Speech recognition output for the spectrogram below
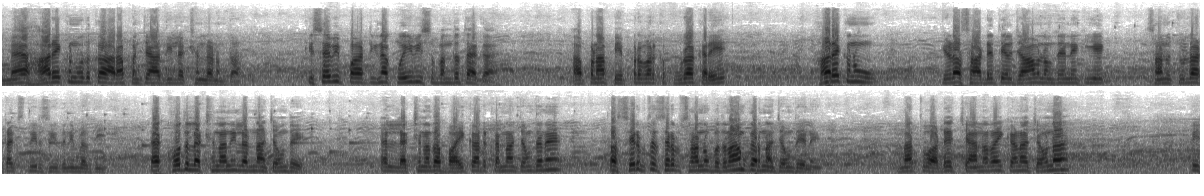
ਮੈਂ ਹਰ ਇੱਕ ਨੂੰ ਅਧਿਕਾਰ ਆ ਪੰਚਾਇਤ ਦੀ ਇਲੈਕਸ਼ਨ ਲੜਨ ਦਾ। ਕਿਸੇ ਵੀ ਪਾਰਟੀ ਨਾਲ ਕੋਈ ਵੀ ਸੰਬੰਧਤ ਹੈਗਾ, ਆਪਣਾ ਪੇਪਰ ਵਰਕ ਪੂਰਾ ਕਰੇ। ਹਰ ਇੱਕ ਨੂੰ ਜਿਹੜਾ ਸਾਡੇ ਤੇ ਇਲਜ਼ਾਮ ਲਾਉਂਦੇ ਨੇ ਕਿ ਇਹ ਸਾਨੂੰ ਚੁੱਲ੍ਹਾ ਟੈਕਸ ਦੀ ਰਸੀਦ ਨਹੀਂ ਮਿਲਦੀ ਇਹ ਖੁਦ ਇਲੈਕਸ਼ਨਾਂ ਨਹੀਂ ਲੜਨਾ ਚਾਹੁੰਦੇ। ਇਹ ਇਲੈਕਸ਼ਨਾਂ ਦਾ ਬਾਈਕਾਟ ਕਰਨਾ ਚਾਹੁੰਦੇ ਨੇ, ਤਾਂ ਸਿਰਫ ਤੇ ਸਿਰਫ ਸਾਨੂੰ ਬਦਨਾਮ ਕਰਨਾ ਚਾਹੁੰਦੇ ਨੇ। ਮੈਂ ਤੁਹਾਡੇ ਚੈਨਲ ਰਾਹੀਂ ਕਹਿਣਾ ਚਾਹੁੰਦਾ ਕਿ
